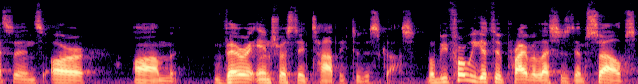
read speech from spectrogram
lessons are um, very interesting topic to discuss. But before we get to private lessons themselves,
